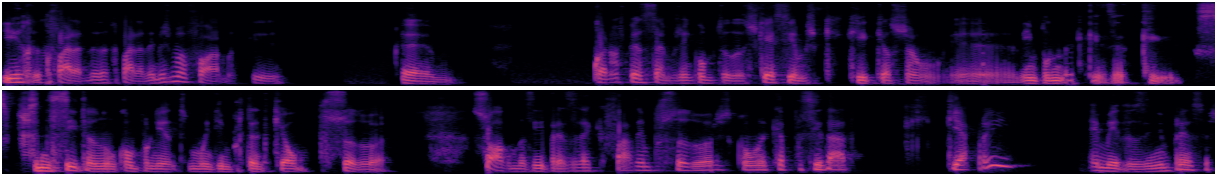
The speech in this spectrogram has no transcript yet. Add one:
E repara, repara da mesma forma que um, quando nós pensamos em computadores, esquecemos que, que, que eles são, uh, dizer, que se necessitam de um componente muito importante que é o processador. Só algumas empresas é que fazem processadores com a capacidade que, que há por aí, em meio das empresas.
